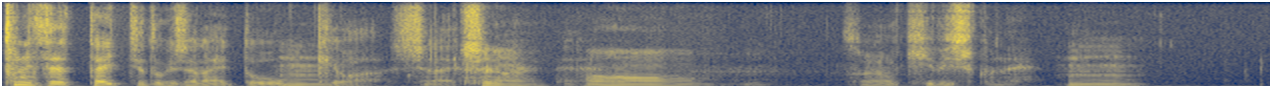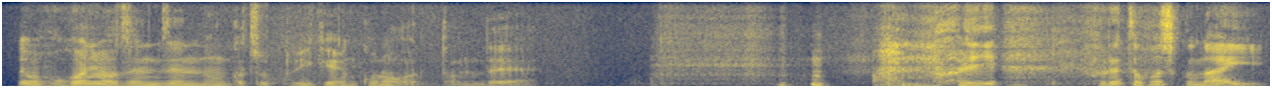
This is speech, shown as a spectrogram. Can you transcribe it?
当に絶対っていう時じゃないと OK はしない。しない。ああ。それは厳しくね。うん。でも他には全然なんかちょっと意見来なかったんで、あんまり触れてほしくない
